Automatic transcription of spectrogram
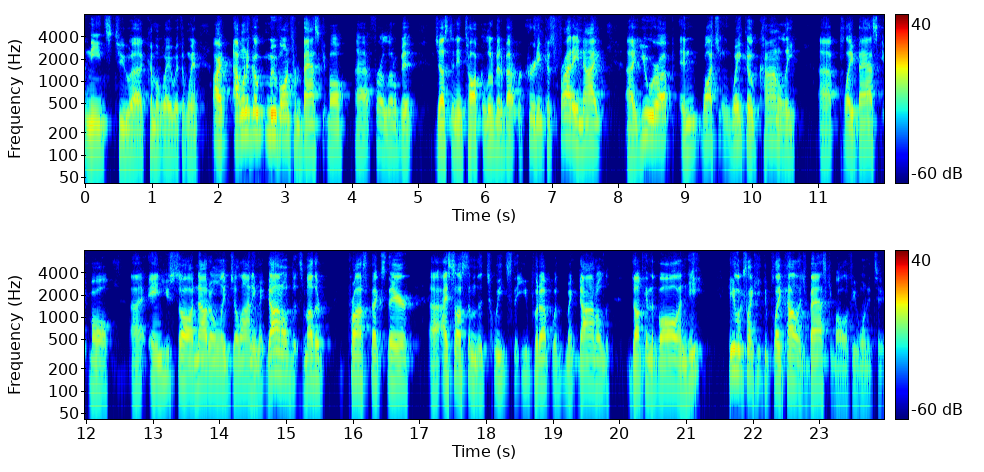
needs to come away with a win. All right, I want to go move on from basketball for a little bit, Justin, and talk a little bit about recruiting because Friday night you were up and watching Waco Connally play basketball. Uh, and you saw not only Jelani McDonald, but some other prospects there. Uh, I saw some of the tweets that you put up with McDonald dunking the ball, and he he looks like he could play college basketball if he wanted to.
